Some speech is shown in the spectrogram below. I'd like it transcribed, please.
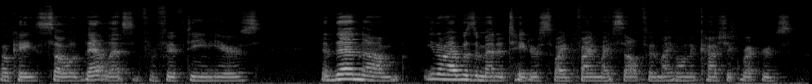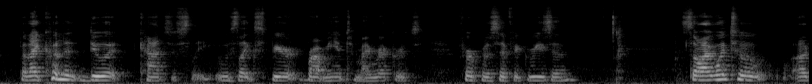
Okay, so that lasted for 15 years. And then, um, you know, I was a meditator, so I'd find myself in my own Akashic records. But I couldn't do it consciously. It was like spirit brought me into my records for a specific reason. So I went to a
